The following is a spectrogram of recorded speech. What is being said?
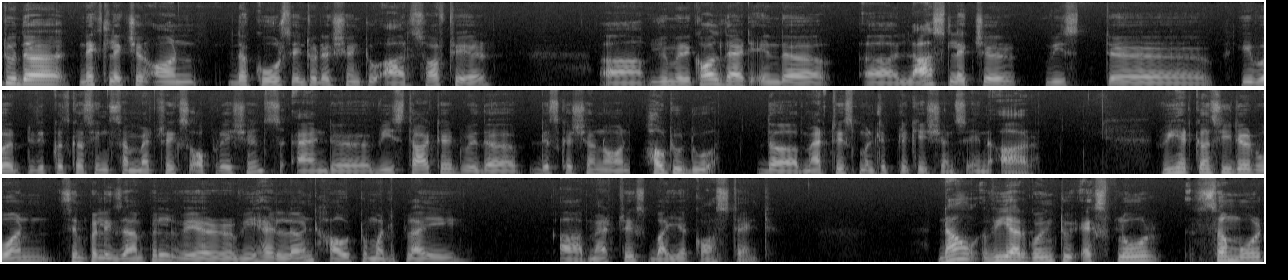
to the next lecture on the course Introduction to R Software. Uh, you may recall that in the uh, last lecture we, uh, we were discussing some matrix operations and uh, we started with a discussion on how to do the matrix multiplications in R. We had considered one simple example where we had learned how to multiply a matrix by a constant. Now we are going to explore some more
